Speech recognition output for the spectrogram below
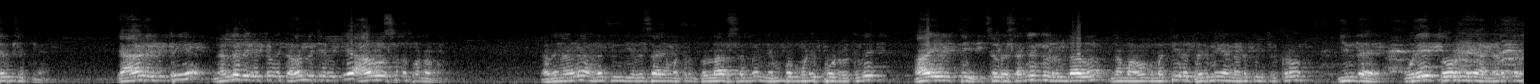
தெரிஞ்சுக்கணும். யாருக்கிட்டையும் நல்லது கெட்டது கலந்துக்கிறதுக்கே ஆலோசனை பண்ணணும். அதனால அனைத்து இந்திய விவசாயம் மற்றும் தொழிலாளர் சங்கம் நெம்ப முனைப்போடு இருக்குது. ஆயிரத்தி சில சங்கங்கள் இருந்தாலும் நம்ம அவங்க மத்தியில் பெருமையாக நடத்திட்டு இருக்கிறோம். இந்த ஒரே தோரணையாக நடத்த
